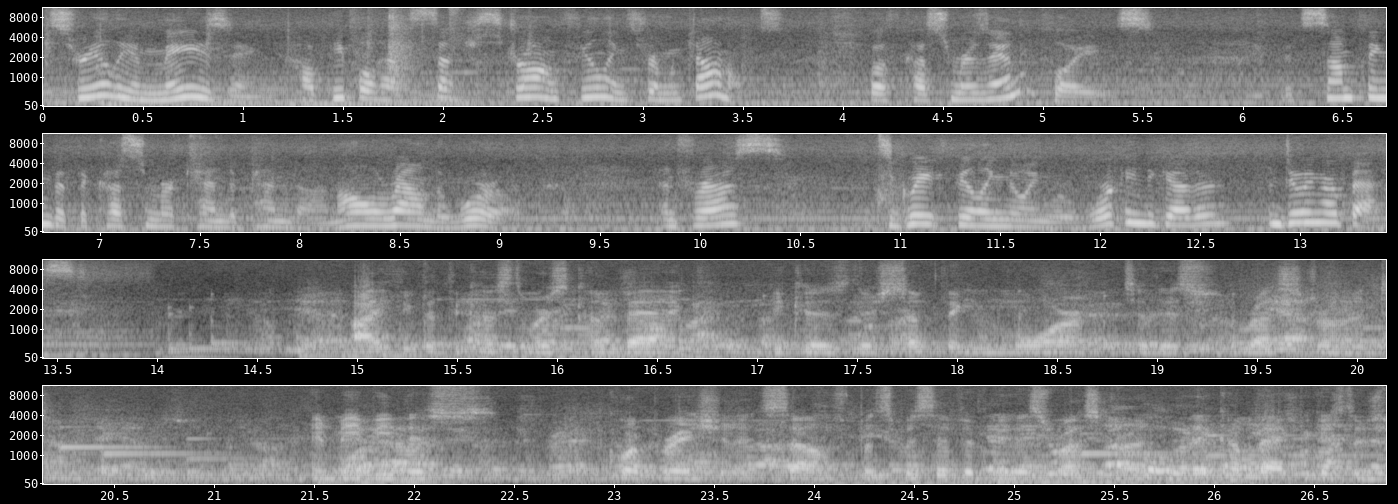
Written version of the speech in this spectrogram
It's really amazing how people have such strong feelings for McDonald's, both customers and employees. It's something that the customer can depend on all around the world. And for us, it's a great feeling knowing we're working together and doing our best. I think that the customers come back because there's something more to this restaurant and maybe this corporation itself, but specifically this restaurant. They come back because there's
